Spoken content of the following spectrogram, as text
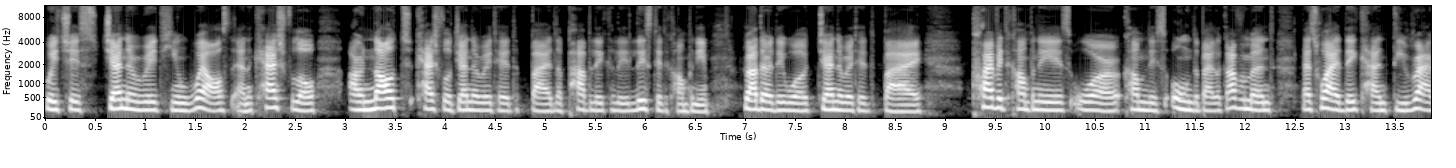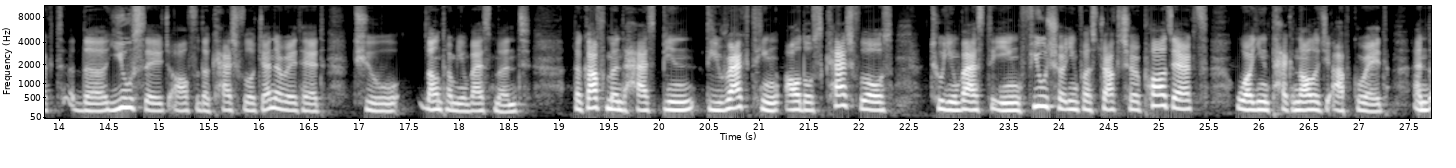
which is generating wealth and cash flow, are not cash flow generated by the publicly listed company. Rather, they were generated by private companies or companies owned by the government. That's why they can direct the usage of the cash flow generated to long-term investment. The government has been directing all those cash flows to invest in future infrastructure projects or in technology upgrade and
